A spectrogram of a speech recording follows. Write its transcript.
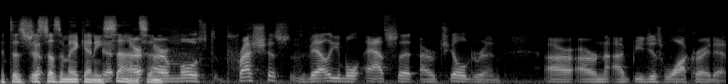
It does, just doesn't make any Yeah, sense. Our, And- our most precious, valuable asset, our children, are are not, you just walk right in,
